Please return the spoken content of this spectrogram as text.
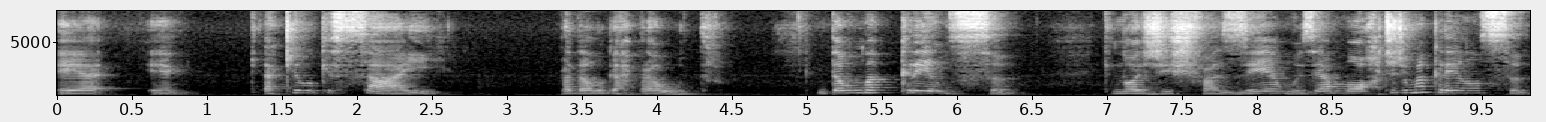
é, é aquilo que sai para dar lugar para outro. Então, uma crença que nós desfazemos é a morte de uma crença,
